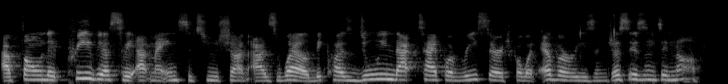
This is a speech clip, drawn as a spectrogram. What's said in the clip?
I found it previously at my institution as well, because doing that type of research for whatever reason just isn't enough.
